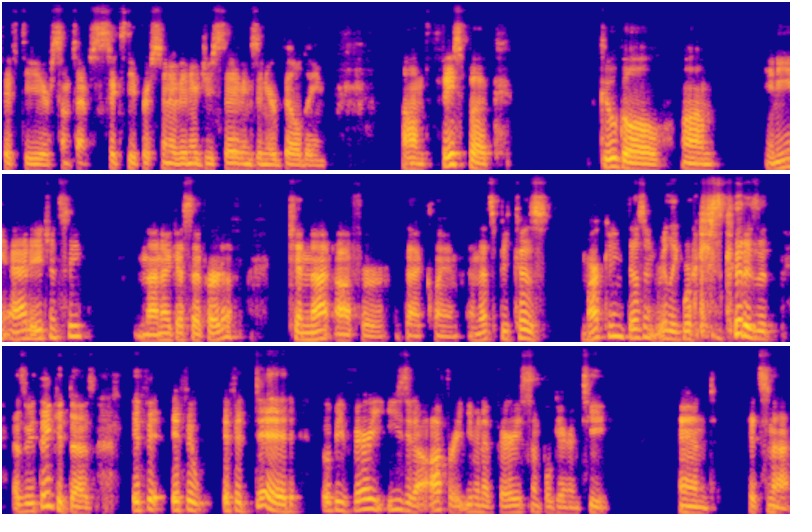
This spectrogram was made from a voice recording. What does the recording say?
50 or sometimes 60% of energy savings in your building. Um, Facebook, Google, um, any ad agency, none I guess I've heard of, cannot offer that claim. And that's because marketing doesn't really work as good as it as we think it does. If it if it if it did, it would be very easy to offer even a very simple guarantee. And it's not.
